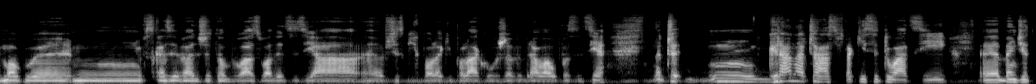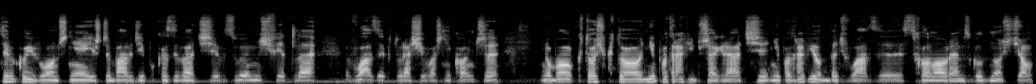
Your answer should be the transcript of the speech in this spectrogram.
mogły mm, wskazywać, że to była zła decyzja wszystkich Polek i Polaków, że wybrała opozycję znaczy, mm, gra na czas w takiej sytuacji e, będzie tylko i wyłącznie jeszcze bardziej pokazywać w złym świetle władzę, która się właśnie kończy. No bo ktoś, kto nie potrafi przegrać, nie potrafi oddać władzy z honorem, z godnością,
